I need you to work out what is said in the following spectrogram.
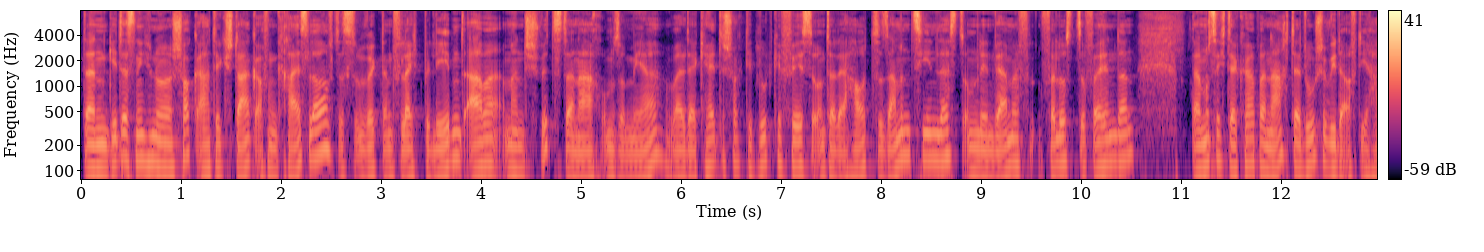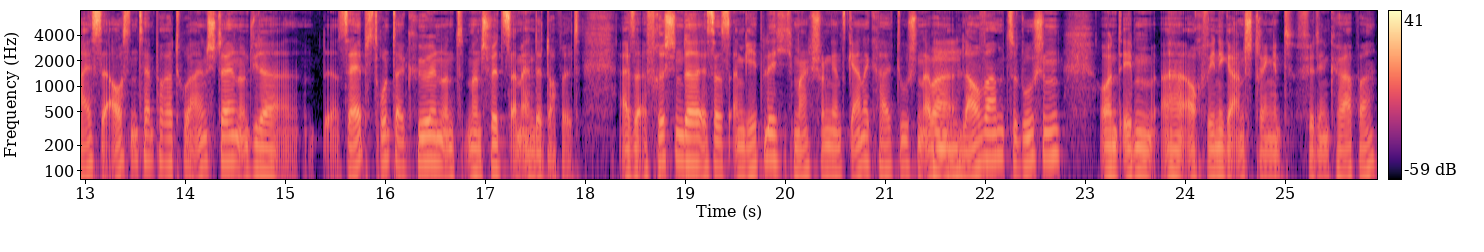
dann geht es nicht nur schockartig stark auf den Kreislauf, das wirkt dann vielleicht belebend, aber man schwitzt danach umso mehr, weil der Kälteschock die Blutgefäße unter der Haut zusammenziehen lässt, um den Wärmeverlust zu verhindern. Dann muss sich der Körper nach der Dusche wieder auf die heiße Außentemperatur einstellen und wieder äh, selbst runterkühlen und man schwitzt am Ende doppelt. Also erfrischender ist es angeblich. Ich mag schon ganz gerne kalt duschen, aber mhm. lauwarm zu duschen und eben äh, auch weniger anstrengend für den Körper.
